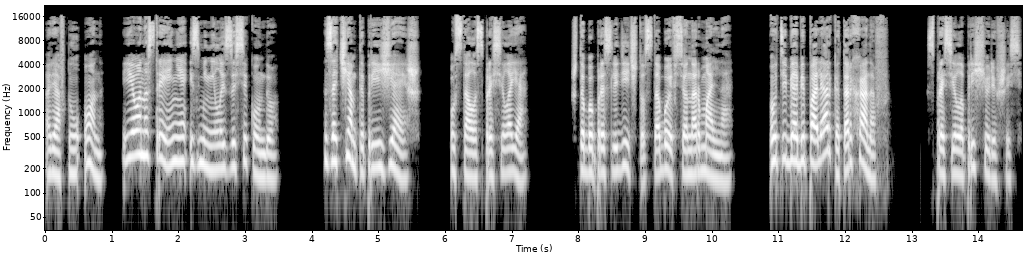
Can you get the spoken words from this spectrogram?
Рявкнул он, его настроение изменилось за секунду. «Зачем ты приезжаешь?» — устало спросила я чтобы проследить, что с тобой все нормально. «У тебя биполярка, Тарханов?» — спросила, прищурившись.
